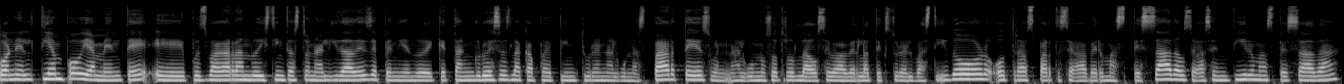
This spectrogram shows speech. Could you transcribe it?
Con el tiempo, obviamente, eh, pues va agarrando distintas tonalidades dependiendo de qué tan gruesa es la capa de pintura en algunas partes o en algunos otros lados se va a ver la textura del bastidor, otras partes se va a ver más pesada o se va a sentir más pesada.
